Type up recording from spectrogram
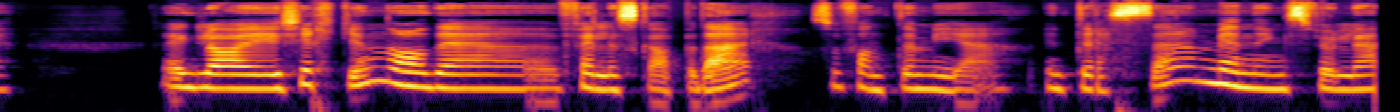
eh, glad i kirken og det fellesskapet der. Så fant jeg mye interesse, meningsfulle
